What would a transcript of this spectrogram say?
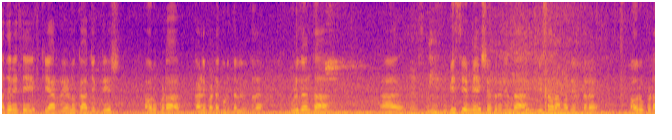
ಅದೇ ರೀತಿ ಕೆ ಆರ್ ರೇಣುಕಾ ಜಗದೀಶ್ ಅವರು ಕೂಡ ಗಾಳಿಪಟ ಗುರುತಲ್ಲಿರ್ತಾರೆ ಉಳಿದಂಥ ಬಿ ಸಿ ಎಂ ಎ ಕ್ಷೇತ್ರದಿಂದ ನಿಸಾರ್ ಅಹಮದ್ ಇರ್ತಾರೆ. ಅವರು ಕೂಡ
